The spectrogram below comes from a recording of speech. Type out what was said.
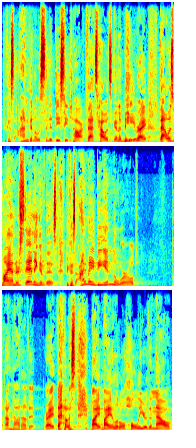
because I'm going to listen to DC Talk. That's how it's going to be, right? That was my understanding of this. Because I may be in the world, but I'm not of it, right? That was my, my little holier than thou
